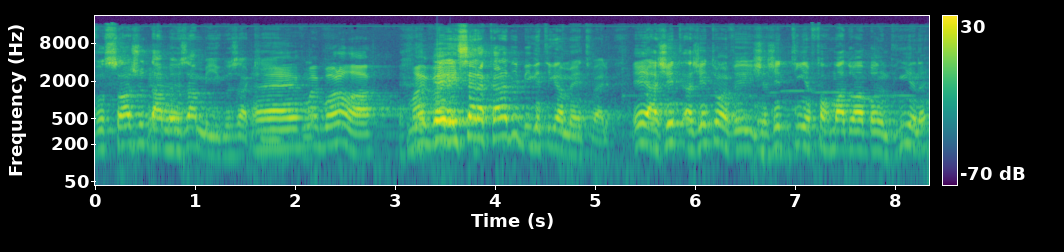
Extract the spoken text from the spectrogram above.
Vou só ajudar meus amigos aqui. É, mas bora lá. Mas, Ei, velho, Isso era cara de Big antigamente, velho. Ei, a gente, a gente uma vez, a gente tinha formado uma bandinha, né?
